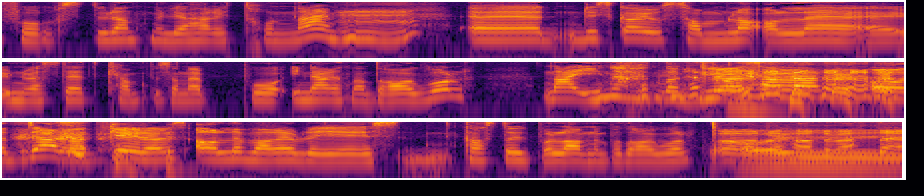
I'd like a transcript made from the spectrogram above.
for studentmiljøet her i Trondheim. Mm. De skal jo samle alle universitetscampusene på, i nærheten av Dragvoll. Nei, i nærheten av Gløshaugen. Og det hadde vært gøy da hvis alle bare blir kasta ut på landet på Dragvoll. Det hadde vært det.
